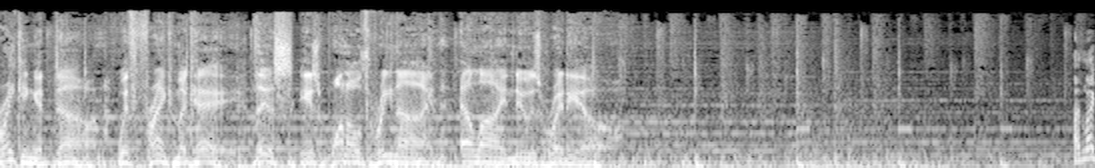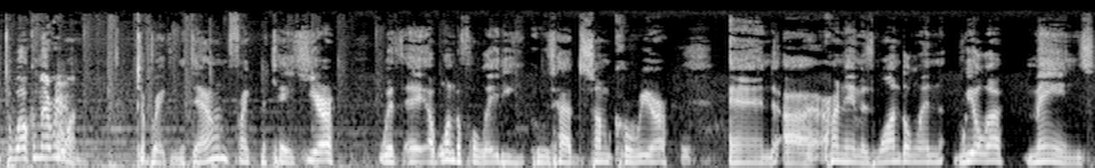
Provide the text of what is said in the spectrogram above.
Breaking It Down with Frank McKay. This is 1039 LI News Radio. I'd like to welcome everyone to Breaking It Down. Frank McKay here with a, a wonderful lady who's had some career, and uh, her name is Wanda Lynn Wheeler Maines.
